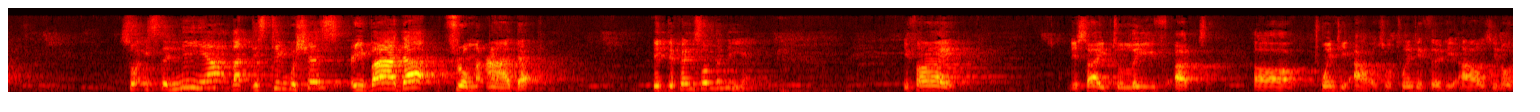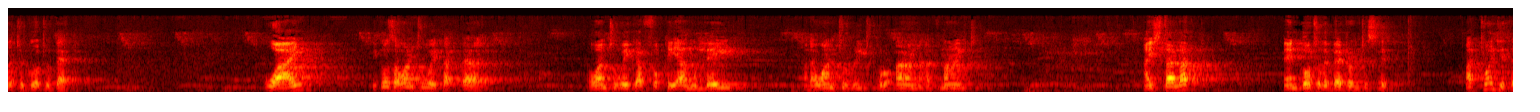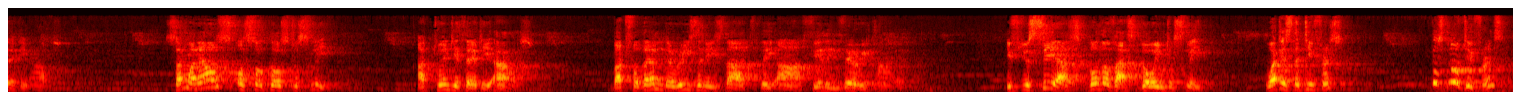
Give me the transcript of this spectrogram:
So it's the niyyah that distinguishes ibadah from ada. It depends on the niyyah. If I decide to leave at uh, 20 hours or 20, 30 hours in order to go to bed, why? Because I want to wake up early. I want to wake up for Qiyamul Layl and I want to read Quran at night. I stand up and go to the bedroom to sleep at 20, 30 hours. Someone else also goes to sleep at 20, 30 hours. But for them, the reason is that they are feeling very tired. If you see us, both of us going to sleep, what is the difference? There's no difference.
